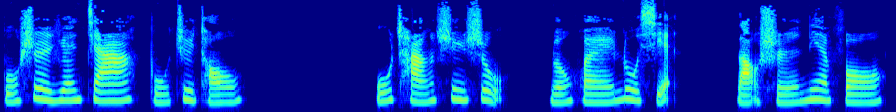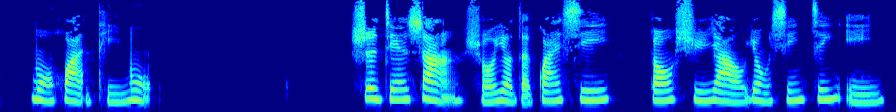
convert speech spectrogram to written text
不是冤家不聚头，无常迅速，轮回路险，老实念佛，莫换题目。世间上所有的关系都需要用心经营，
